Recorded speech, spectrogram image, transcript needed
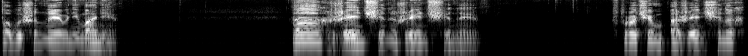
повышенное внимание? Ах, женщины, женщины! Впрочем, о женщинах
